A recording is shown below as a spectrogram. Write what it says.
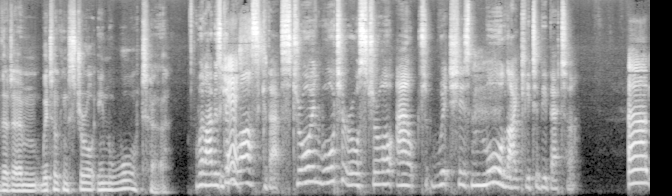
that um, we're talking straw in water. Well, I was going yes. to ask that straw in water or straw out, which is more likely to be better? Um,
